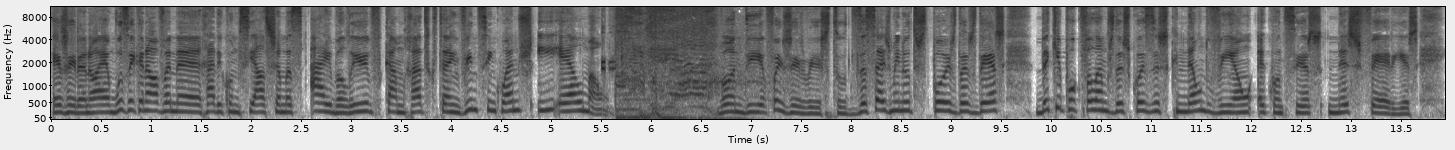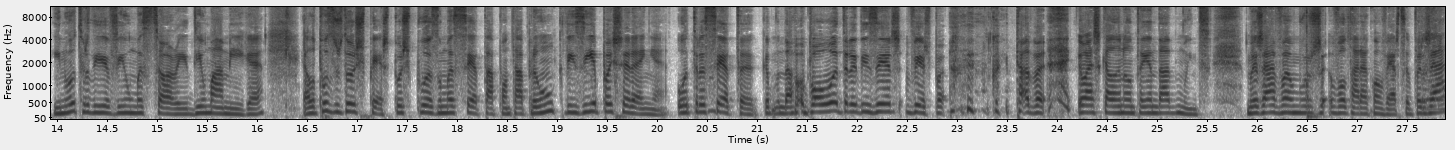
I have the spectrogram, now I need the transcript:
É gira, não é? Música nova na rádio comercial chama-se I Believe, Camerato que tem 25 anos e é alemão. Bom dia, foi giro isto. 16 minutos depois das 10, daqui a pouco falamos das coisas que não deviam acontecer nas férias. E no outro dia vi uma story de uma amiga. Ela pôs os dois pés, depois pôs uma seta a apontar para um que dizia peixe-aranha. Outra seta que mandava para o outro a dizer vespa. Coitada, eu acho que ela não tem andado muito. Mas já vamos voltar à conversa. Para já,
